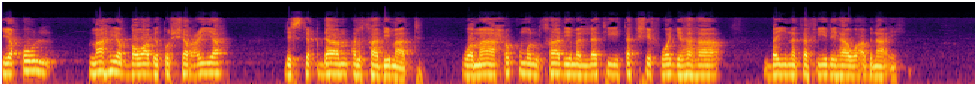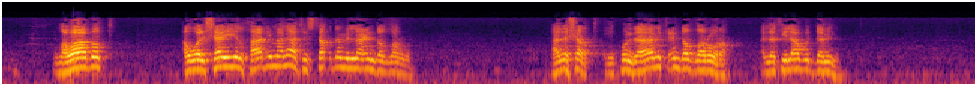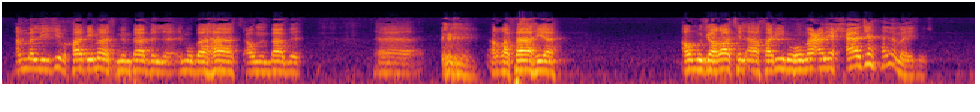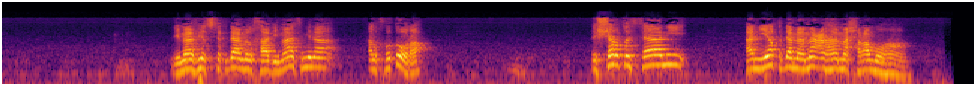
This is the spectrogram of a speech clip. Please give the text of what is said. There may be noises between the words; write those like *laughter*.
يقول ما هي الضوابط الشرعية لاستقدام الخادمات؟ وما حكم الخادمة التي تكشف وجهها بين كفيلها وأبنائه؟ ضوابط. أول شيء الخادمة لا تستخدم إلا عند الضرورة. هذا شرط. يكون ذلك عند الضرورة التي لا بد منها. أما اللي يجيب خادمات من باب المباهاة أو من باب آه، *clears throat* الرفاهية أو مجاراة الآخرين وهو ما عليه حاجة هذا ما يجوز. لما في استخدام الخادمات من الخطورة الشرط الثاني أن يقدم معها محرمها.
